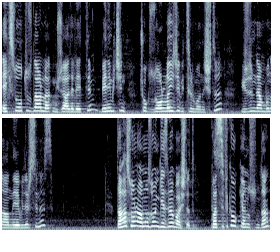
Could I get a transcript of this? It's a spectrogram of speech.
Eksi 30'larla mücadele ettim. Benim için çok zorlayıcı bir tırmanıştı. Yüzümden bunu anlayabilirsiniz. Daha sonra Amazon gezmeye başladım. Pasifik Okyanusu'ndan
